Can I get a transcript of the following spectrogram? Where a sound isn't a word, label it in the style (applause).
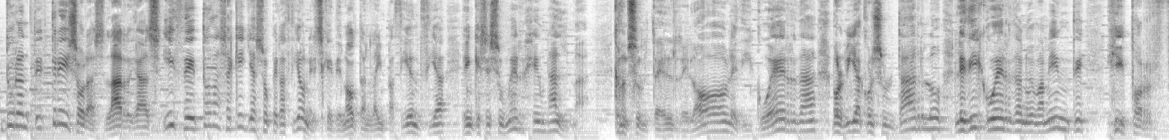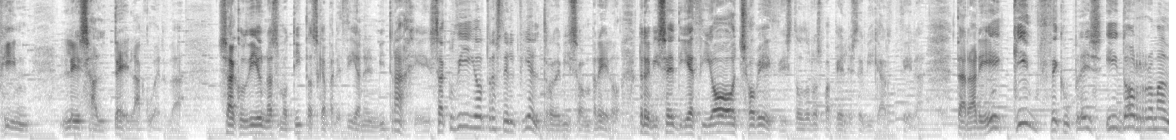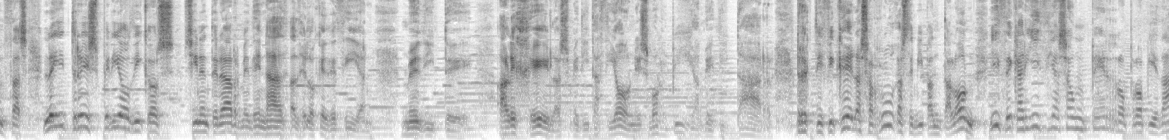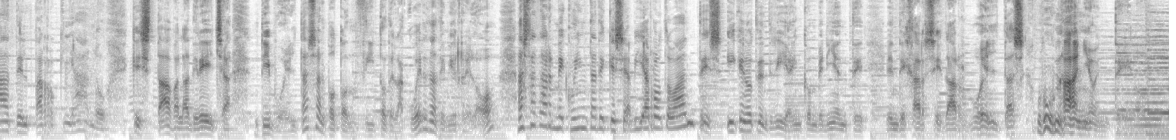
Durante tres horas largas hice todas aquellas operaciones que denotan la impaciencia en que se sumerge un alma Consulté el reloj, le di cuerda, volví a consultarlo, le di cuerda nuevamente y por fin le salté la cuerda. Sacudí unas motitas que aparecían en mi traje, sacudí otras del fieltro de mi sombrero, revisé 18 veces todos los papeles de mi cartera, tarareé 15 cuplés y dos romanzas, leí tres periódicos sin enterarme de nada de lo que decían, medité Alejé las meditaciones, volví a meditar, rectifiqué las arrugas de mi pantalón, hice caricias a un perro propiedad del parroquiano que estaba a la derecha, di vueltas al botoncito de la cuerda de mi reloj hasta darme cuenta de que se había roto antes y que no tendría inconveniente en dejarse dar vueltas un año entero.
